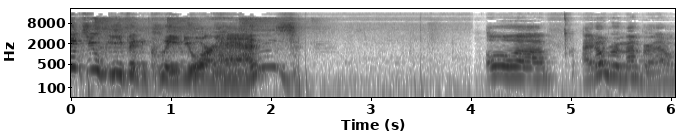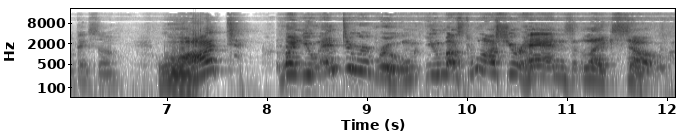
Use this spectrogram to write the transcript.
Did you even clean your hands? Oh, uh, I don't remember. I don't think so. What? When you enter a room, you must wash your hands like so.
